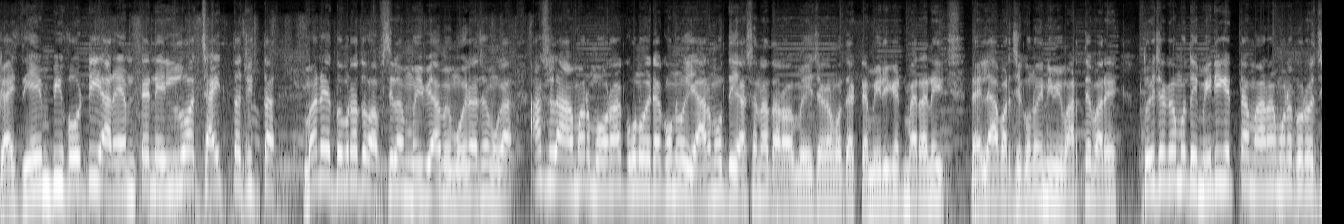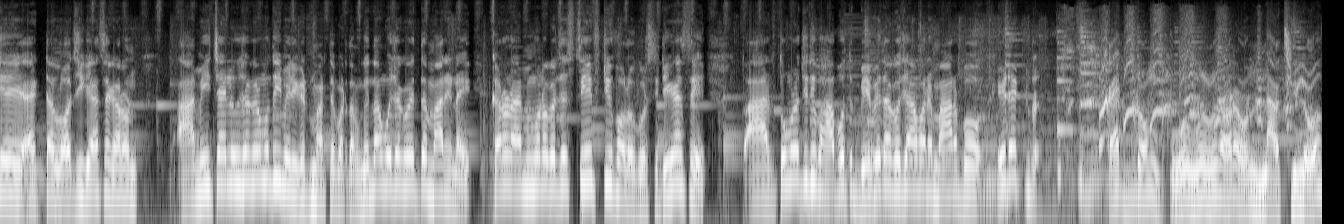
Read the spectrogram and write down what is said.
গাইস এমপি ফোরটি আর এম টেন এলো চাইতা চিত্তা। মানে তোমরা তো ভাবছিলাম মেবি আমি ময়রা চামুগা আসলে আমার মরা কোনো, এটা কোনো ইয়ার মধ্যেই আসে না। দাঁড়াও, আমি এই জায়গার মধ্যে একটা মেডিকেট মারা নেই, নাইলে আবার যে কোনো এনিমি মারতে পারে। তো এই জায়গার মধ্যে মেডিকেটটা মারা মনে করো যে একটা লজিক আছে, কারণ আমি চাইলে ওই জায়গার মধ্যেই মেডিকেট মারতে পারতাম, কিন্তু আমি ওই জায়গাতে মারি নাই। কারণ আমি মনে করি যে সেফটি ফলো করছি, ঠিক আছে? আর তোমরা যদি ভাবো, তো ভেবে থাকো যে আমার মারবো, এটা এক- একদম না ছিল।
